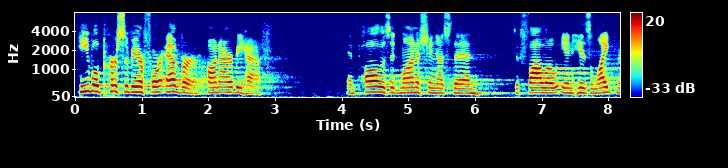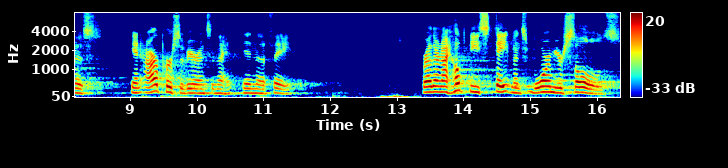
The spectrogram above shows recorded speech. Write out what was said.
He will persevere forever on our behalf. And Paul is admonishing us then to follow in his likeness in our perseverance in the, in the faith. Brethren, I hope these statements warm your souls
